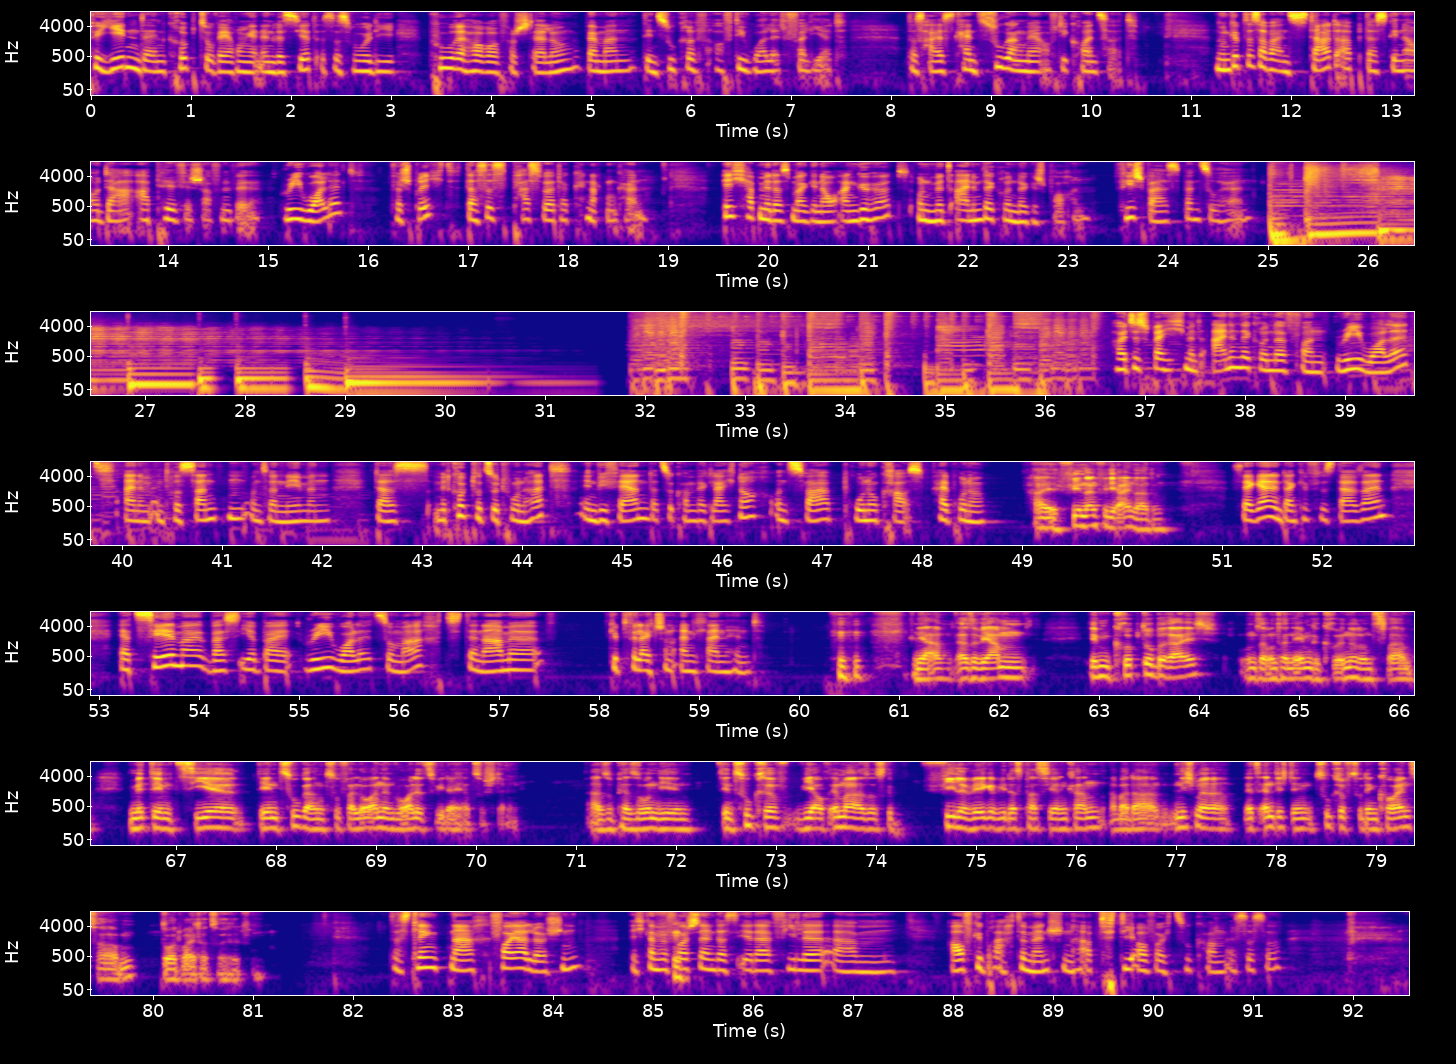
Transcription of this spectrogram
Für jeden, der in Kryptowährungen investiert, ist es wohl die pure Horrorvorstellung, wenn man den Zugriff auf die Wallet verliert. Das heißt, keinen Zugang mehr auf die Coins hat. Nun gibt es aber ein Startup, das genau da Abhilfe schaffen will. ReWallet verspricht, dass es Passwörter knacken kann. Ich habe mir das mal genau angehört und mit einem der Gründer gesprochen. Viel Spaß beim Zuhören. Heute spreche ich mit einem der Gründer von ReWallet, einem interessanten Unternehmen, das mit Krypto zu tun hat. Inwiefern, dazu kommen wir gleich noch. Und zwar Bruno Kraus. Hi Bruno. Hi, vielen Dank für die Einladung. Sehr gerne, danke fürs Dasein. Erzähl mal, was ihr bei ReWallet so macht. Der Name gibt vielleicht schon einen kleinen Hint. ja, also wir haben im Kryptobereich unser Unternehmen gegründet und zwar mit dem Ziel, den Zugang zu verlorenen Wallets wiederherzustellen. Also Personen, die den Zugriff, wie auch immer, also es gibt viele Wege, wie das passieren kann, aber da nicht mehr letztendlich den Zugriff zu den Coins haben, dort weiterzuhelfen. Das klingt nach Feuerlöschen. Ich kann mir vorstellen, dass ihr da viele ähm, aufgebrachte Menschen habt, die auf euch zukommen. Ist das so?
